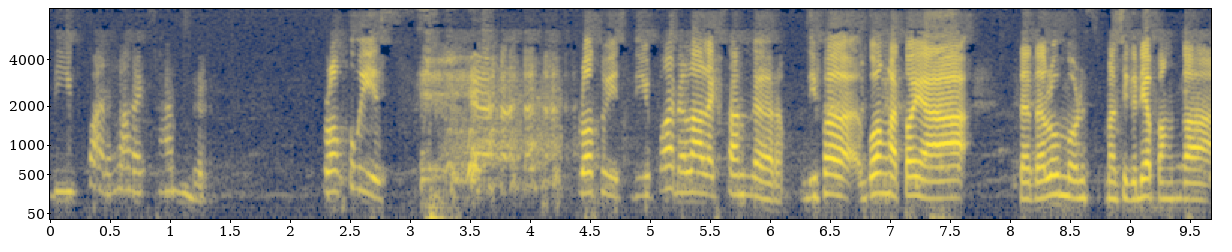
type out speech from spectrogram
Diva adalah Alexander. Plot twist. Plot twist Diva adalah Alexander. Diva gua nggak tahu ya tete lu masih gede apa enggak?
